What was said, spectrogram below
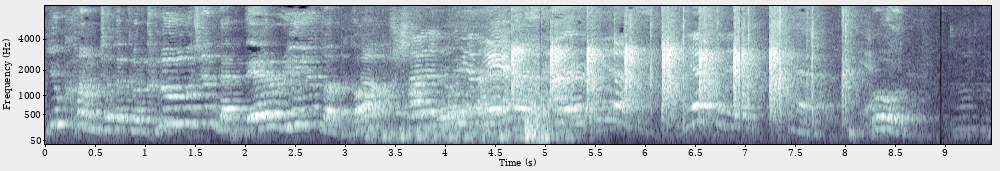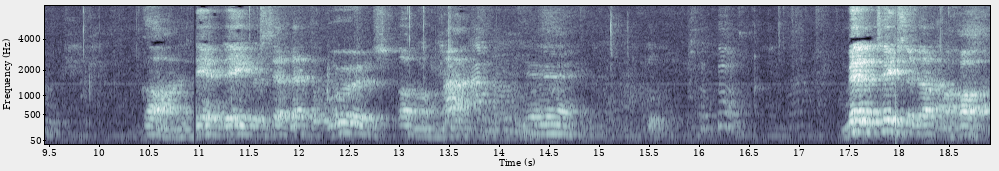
you come to the conclusion that there is a God. Hallelujah. Yes. Hallelujah. Yes, it is. Yes. Glory. God. And then David said, Let the words of my mouth, yeah. meditation of my heart,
